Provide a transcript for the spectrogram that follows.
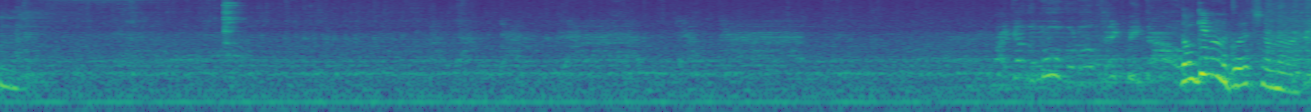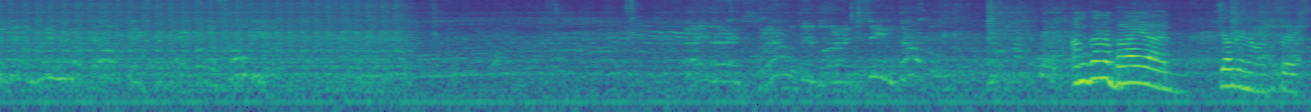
I gotta move or they'll take me down! Don't get in the glitch no more. I'm gonna buy a juggernaut first.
